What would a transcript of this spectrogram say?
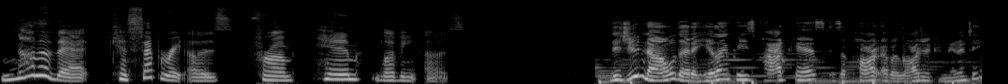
none of that can separate us from him loving us. Did you know that a Healing Peace podcast is a part of a larger community?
